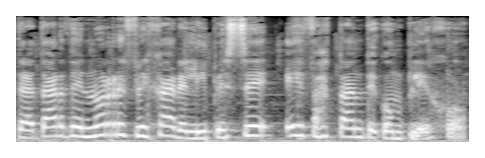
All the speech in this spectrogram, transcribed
Tratar de no reflejar el IPC es bastante complejo.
